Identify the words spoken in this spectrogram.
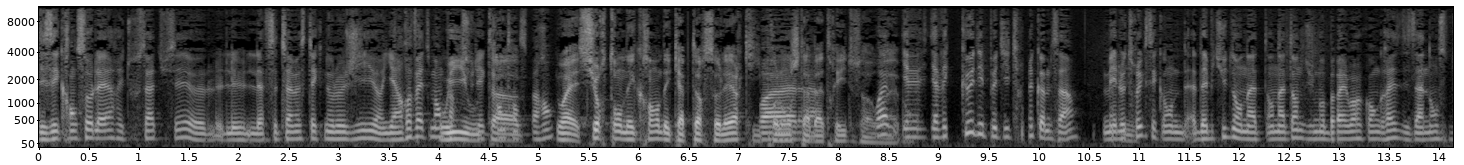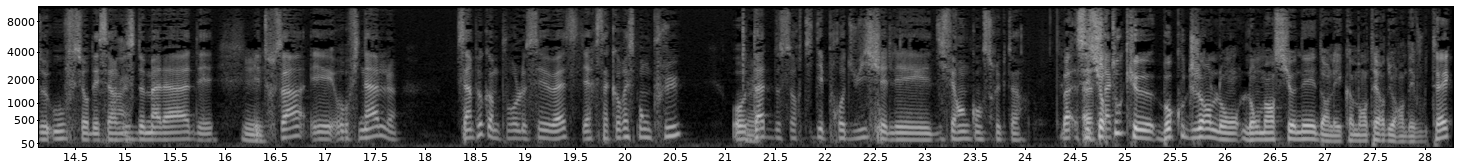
des écrans solaires et tout ça. Tu sais, euh, le- le- la- cette fameuse technologie. euh, Il y a un revêtement Oui, par-dessus l'écran transparent. Ouais, sur ton écran des capteurs solaires qui Voilà. prolongent ta batterie, tout ça. Ouais, Ouais, il y avait, il y avait que des petits trucs comme ça. Mais le Mm. truc, c'est qu'on d'habitude on, on attend du Mobile World Congress des annonces de ouf sur des services de malades et, Mm. et tout ça. Et au final, c'est un peu comme pour le CES, c'est-à-dire que ça correspond plus aux Ouais. dates de sortie des produits chez les différents constructeurs. Bah, c'est Euh, surtout que beaucoup de gens l'ont l'ont mentionné dans les commentaires du rendez-vous tech.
